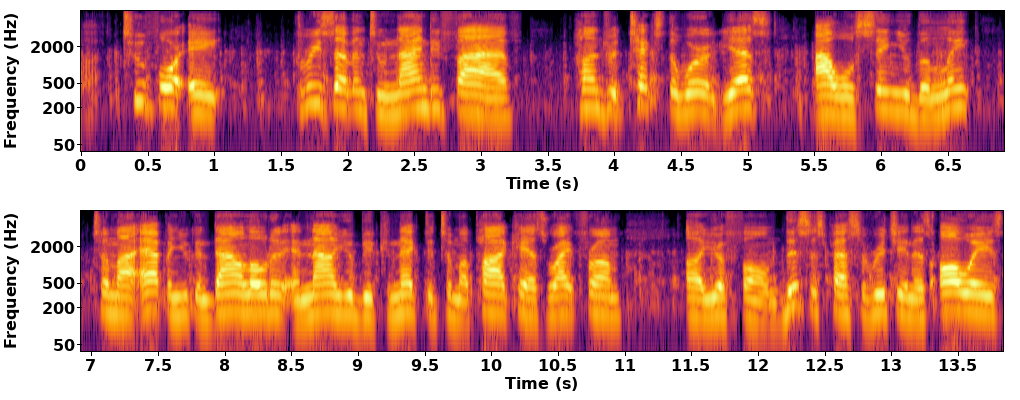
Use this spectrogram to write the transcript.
uh, 248 372 9500. Text the word yes. I will send you the link to my app and you can download it. And now you'll be connected to my podcast right from uh, your phone. This is Pastor Richie. And as always,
